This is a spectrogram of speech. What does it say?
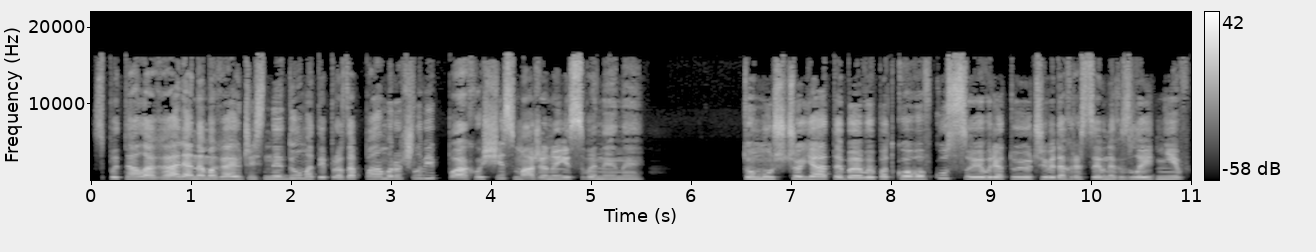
спитала Галя, намагаючись не думати про запаморочливі пахощі смаженої свинини. Тому що я тебе випадково вкусив, рятуючи від агресивних злиднів.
